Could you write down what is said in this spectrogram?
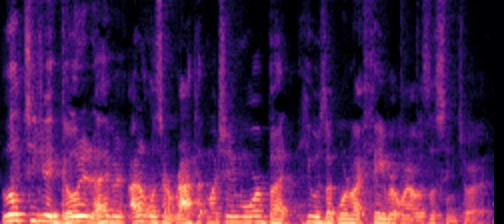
Lil Tjay goaded. I haven't. I don't listen to rap that much anymore, but he was like one of my favorite when I was listening to it.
